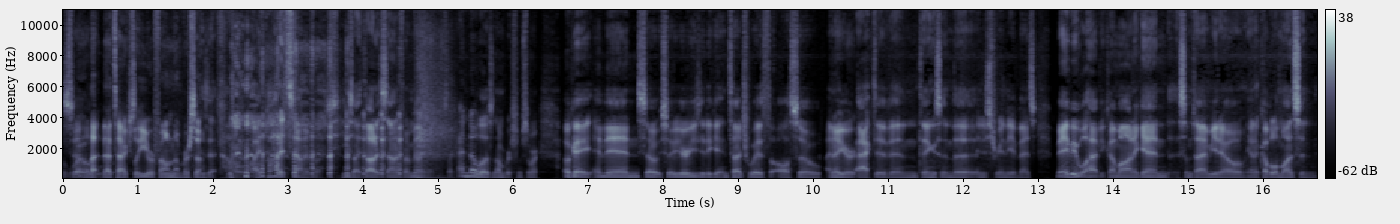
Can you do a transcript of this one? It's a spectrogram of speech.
So well, that, that's actually your phone number. So Is that, oh, I thought it sounded. Jeez, I thought it sounded familiar. I was like, I know those numbers from somewhere. Okay, and then so so you're easy to get in touch with. Also, I know you're active in things in the industry and the events. Maybe we'll have you come on again sometime. You know, in a couple of months and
